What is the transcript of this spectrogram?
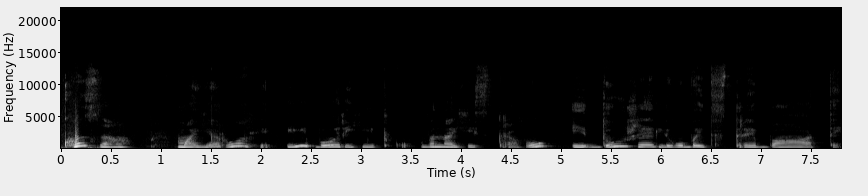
Коза має роги і борідку. Вона їсть траву і дуже любить стрибати.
